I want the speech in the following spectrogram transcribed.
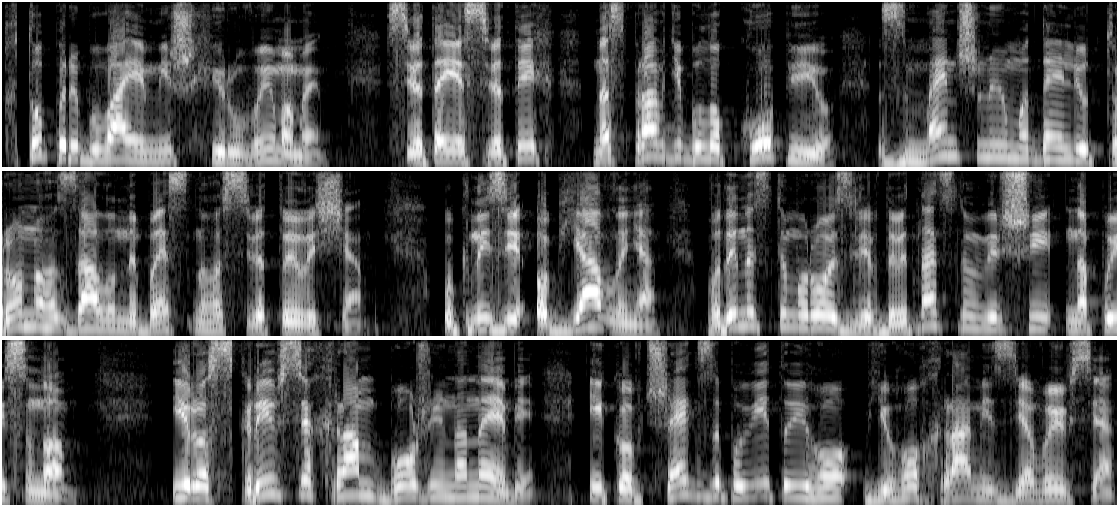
хто перебуває між хірувимами. Святеє святих насправді було копією, зменшеною моделлю тронного залу небесного святилища. У книзі об'явлення в 11 розділі, в 19 вірші написано: І розкрився храм Божий на небі, і ковчег заповіту його в його храмі з'явився.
